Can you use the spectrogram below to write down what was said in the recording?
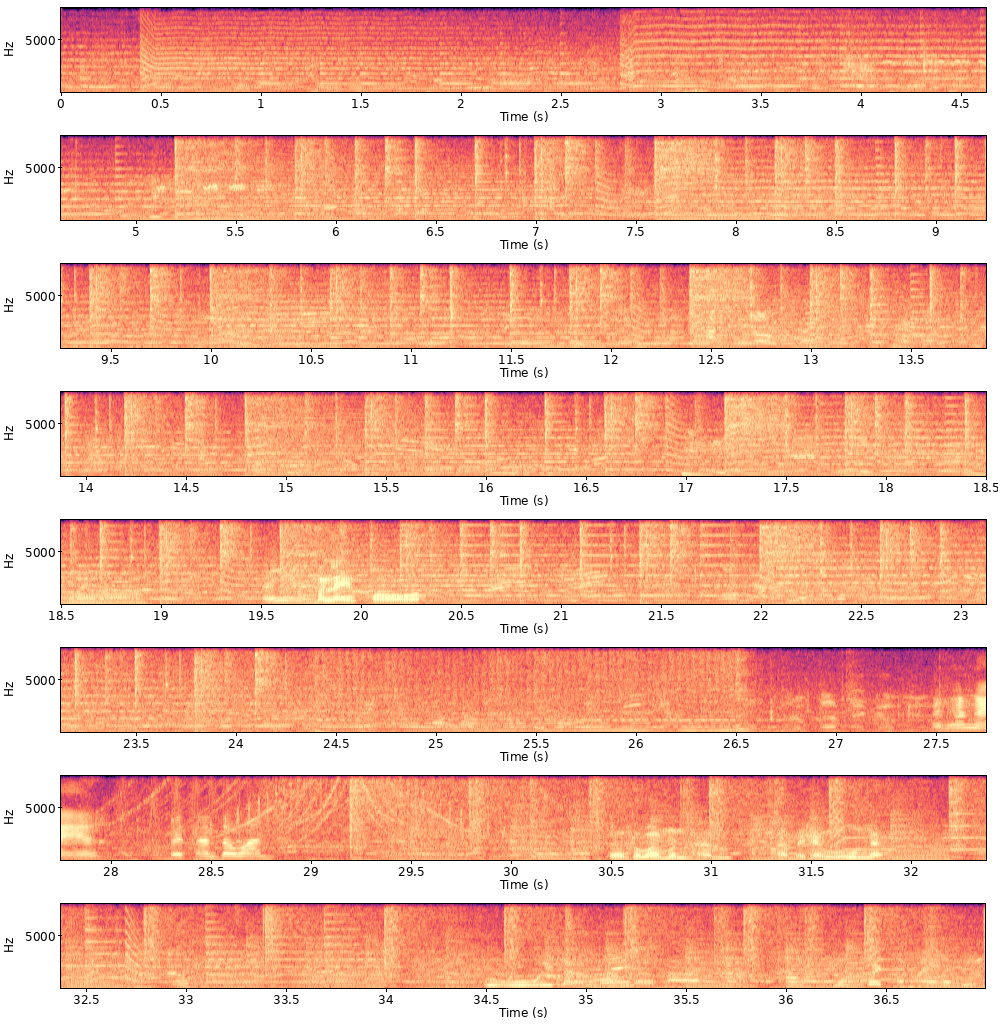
ไปยังแมลงปอไปทางไห อะไปทันตะวันตอนตะวันมันหันหันไปทางนู้นน่ะโอ้ยน้ำน้ำน้ลงไปทำไมล่ะพี่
